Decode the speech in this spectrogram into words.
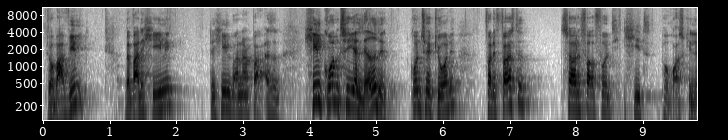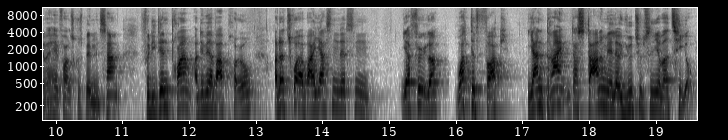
Det var bare vildt. Hvad var det hele, ikke? Det hele var nok bare, altså, hele grunden til, at jeg lavede det, grunden til, at jeg gjorde det, for det første, så er det for at få et hit på Roskilde. Jeg vil have, at folk skulle spille min sang, fordi det er en drøm, og det vil jeg bare prøve. Og der tror jeg bare, at jeg er sådan lidt sådan, jeg føler, what the fuck? Jeg er en dreng, der startede med at lave YouTube, siden jeg var 10 år.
